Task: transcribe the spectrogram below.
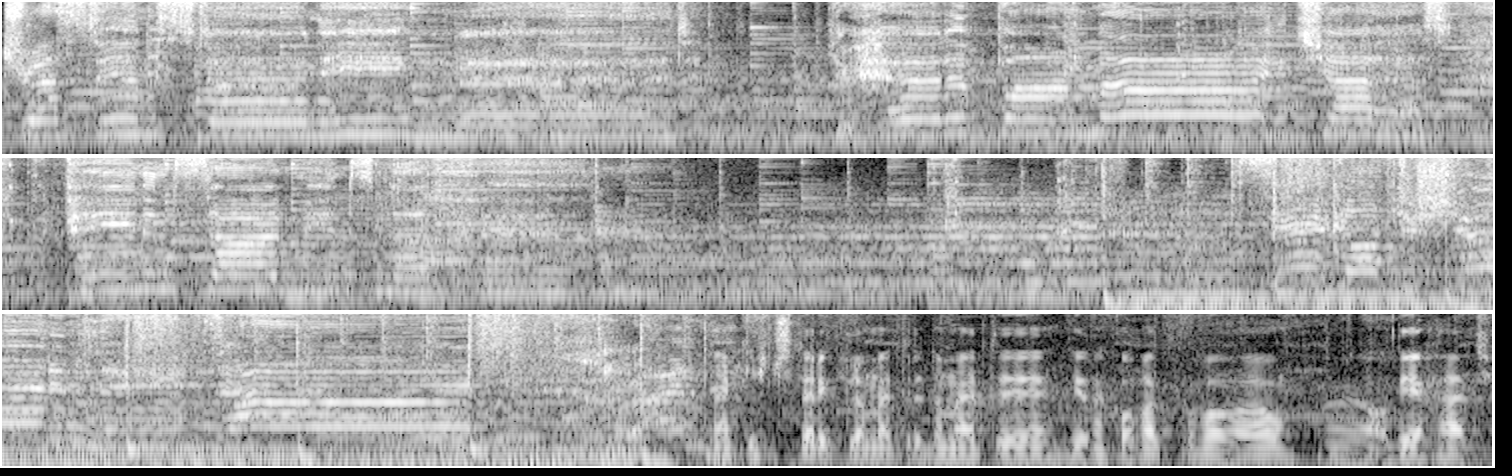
Dressed in a stunning red. Your head upon my chest. Inside means nothing. Take off your shirt and lay down. Right jakieś 4 km do mety jeden chłopak próbował e, odjechać,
